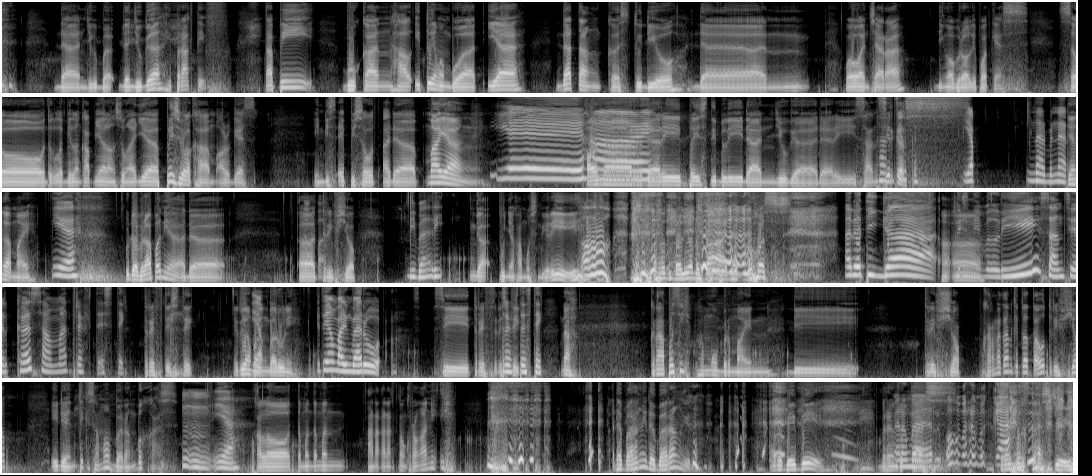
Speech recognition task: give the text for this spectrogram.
dan juga dan juga hiperaktif. Tapi bukan hal itu yang membuat ia datang ke studio dan wawancara di Ngobrol di Podcast. So, untuk lebih lengkapnya langsung aja please welcome our guest in this episode ada Mayang, Yeay, owner dari Please Dibeli dan juga dari Sun Sun Circus. Circus. Yap, benar-benar. Ya nggak May? Iya, Udah berapa nih ya ada uh, Apa? thrift shop? di Bali. Nggak punya kamu sendiri. Oh, Masa di Bali ada banyak bos. ada tiga. Ha-ha. Please dibeli, Sun Circus sama Thriftistic. Thriftistic. Itu yang paling baru nih. Itu yang paling baru, Si Thriftistic. Thriftistic. Kenapa sih kamu bermain di thrift shop? Karena kan kita tahu thrift shop identik sama barang bekas. Mm-mm, iya. Kalau teman-teman anak-anak tongkrongan nih, ih, ada barang nih, ada barang gitu. Ada BB, barang, Barang bekas. baru. Oh, barang bekas. Barang bekas cuy.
